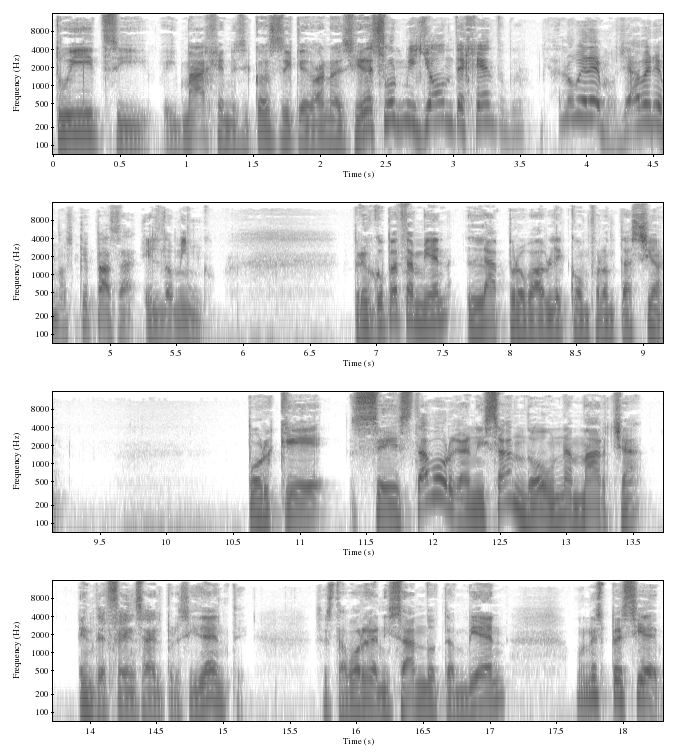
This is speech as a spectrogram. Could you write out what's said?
tweets y imágenes y cosas así que van a decir, es un millón de gente. Ya lo veremos, ya veremos qué pasa el domingo. Preocupa también la probable confrontación, porque se estaba organizando una marcha en defensa del presidente. Se estaba organizando también una especie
